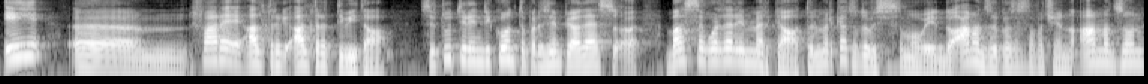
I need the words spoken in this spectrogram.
e ehm, fare altre, altre attività. Se tu ti rendi conto, per esempio, adesso eh, basta guardare il mercato. Il mercato dove si sta muovendo? Amazon cosa sta facendo? Amazon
